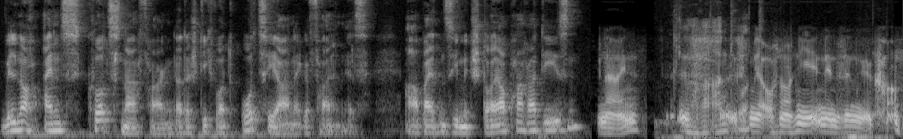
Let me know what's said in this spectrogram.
Ich will noch eins kurz nachfragen, da das Stichwort Ozeane gefallen ist. Arbeiten Sie mit Steuerparadiesen? Nein, ist, ist mir auch noch nie in den Sinn gekommen.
